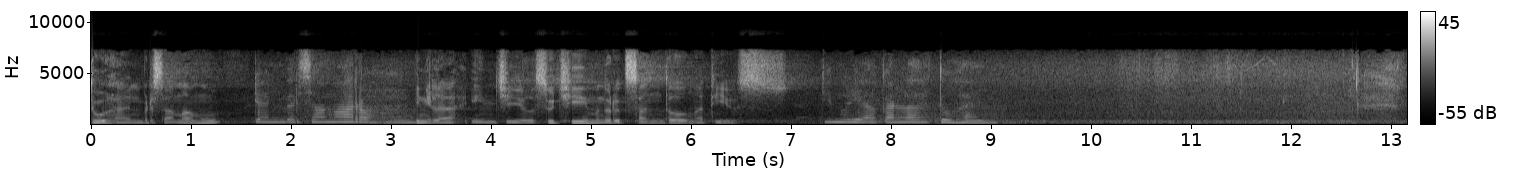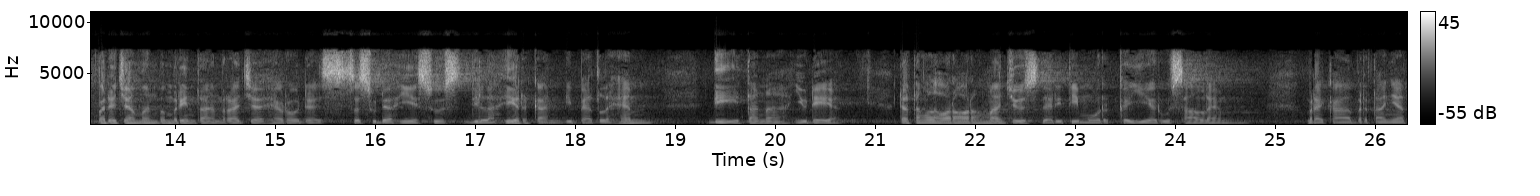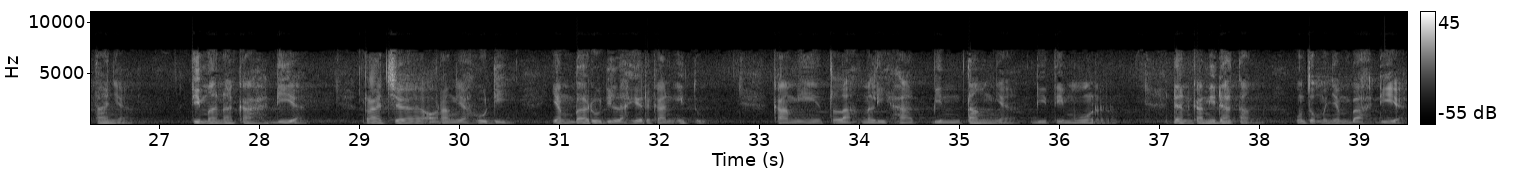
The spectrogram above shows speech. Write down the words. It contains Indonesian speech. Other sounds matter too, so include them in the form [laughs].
Tuhan bersamamu dan bersama rohmu. Inilah Injil suci menurut Santo Matius. Dimuliakanlah Tuhan. Pada zaman pemerintahan Raja Herodes, sesudah Yesus dilahirkan di Bethlehem di tanah Yudea, datanglah orang-orang Majus dari timur ke Yerusalem. Mereka bertanya-tanya, "Di manakah Dia, raja orang Yahudi yang baru dilahirkan itu? Kami telah melihat bintangnya di timur, dan kami datang untuk menyembah Dia."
